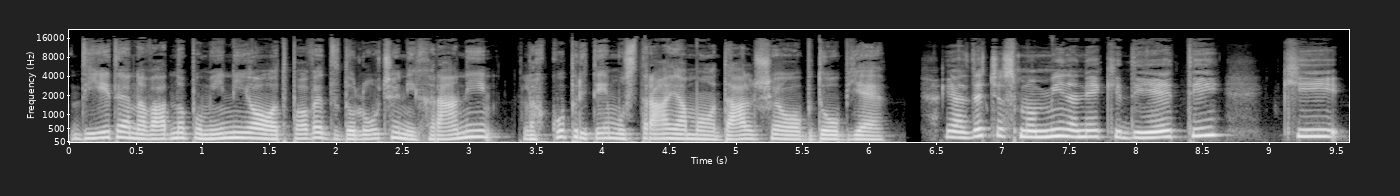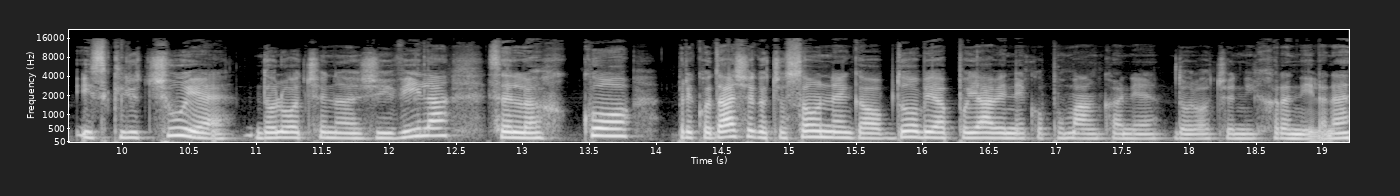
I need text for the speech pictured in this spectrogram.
Diete navadno pomenijo odpoved določeni hrani, lahko pri tem ustrajamo daljše obdobje. Ja, zdaj, če smo mi na neki dieti, ki izključuje določena živila, se lahko preko daljšega časovnega obdobja pojavi neko pomankanje določenih hranil. Ne?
